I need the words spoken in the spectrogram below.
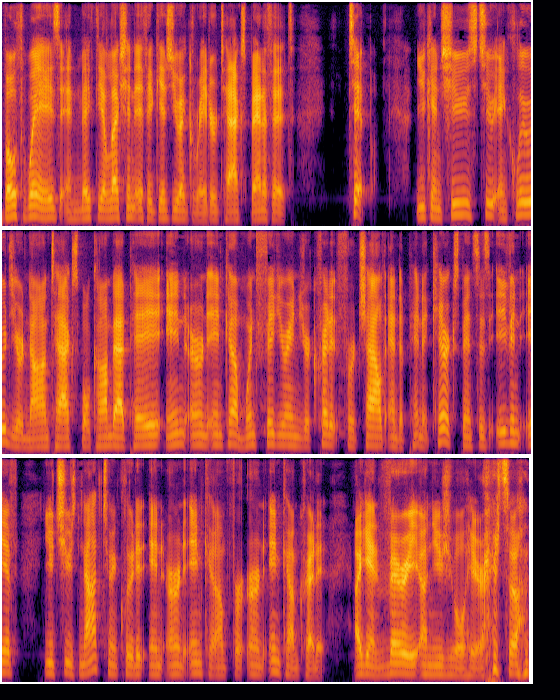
both ways and make the election if it gives you a greater tax benefit. Tip You can choose to include your non taxable combat pay in earned income when figuring your credit for child and dependent care expenses, even if you choose not to include it in earned income for earned income credit. Again, very unusual here. so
